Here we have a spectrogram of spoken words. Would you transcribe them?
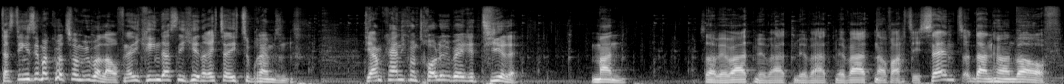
Das Ding ist immer kurz vorm Überlaufen. Ne? Die kriegen das nicht hin, rechtzeitig zu bremsen. Die haben keine Kontrolle über ihre Tiere. Mann. So, wir warten, wir warten, wir warten, wir warten auf 80 Cent und dann hören wir auf.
